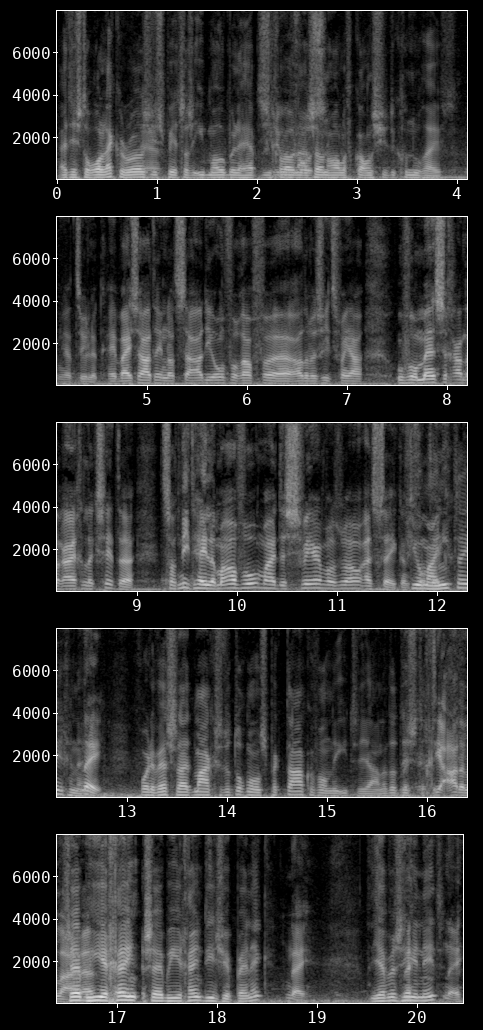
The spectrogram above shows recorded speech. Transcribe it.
het is toch wel lekker hoor, als je Ja. spits als Immobile hebt die Sluwe gewoon aan zo'n half kansje natuurlijk genoeg heeft. Ja, tuurlijk. Hey, wij zaten in dat stadion. Vooraf eh, hadden we zoiets van, ja, hoeveel mensen gaan er eigenlijk zitten? Het zat niet helemaal vol, maar de sfeer was wel uitstekend. Viel mij ik. niet tegen. hè. Nee, Voor de wedstrijd maken ze er toch wel een spektakel van, de Italianen. Dat is de... die adelaar. Ze hebben, hè? hier geen, ze hebben hier geen DJ Panic. Nee. Die hebben ze nee. hier niet. Nee.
